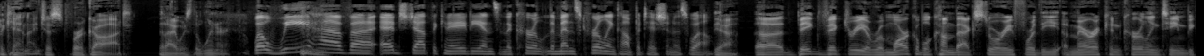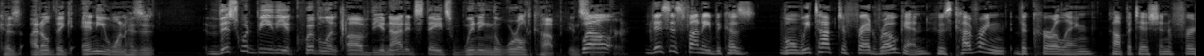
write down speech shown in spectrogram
Again, I just forgot that I was the winner. Well, we have uh, edged out the Canadians in the curl- the men's curling competition as well. Yeah. Uh, big victory, a remarkable comeback story for the American curling team because I don't think anyone has. A, this would be the equivalent of the United States winning the World Cup in Well, soccer. this is funny because when we talked to Fred Roggin, who's covering the curling competition for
